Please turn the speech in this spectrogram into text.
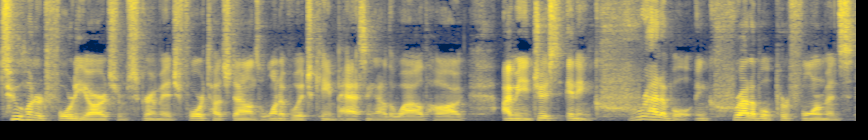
240 yards from scrimmage, four touchdowns, one of which came passing out of the Wild Hog. I mean, just an incredible, incredible performance.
